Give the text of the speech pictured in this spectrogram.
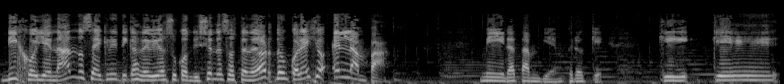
Dijo llenándose de críticas debido a su condición de sostenedor de un colegio en Lampa. Mira también, pero qué, qué, qué,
